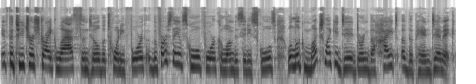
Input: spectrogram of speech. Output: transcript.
If the teacher strike lasts until the 24th, the first day of school for Columbus City Schools will look much like it did during the height of the pandemic.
